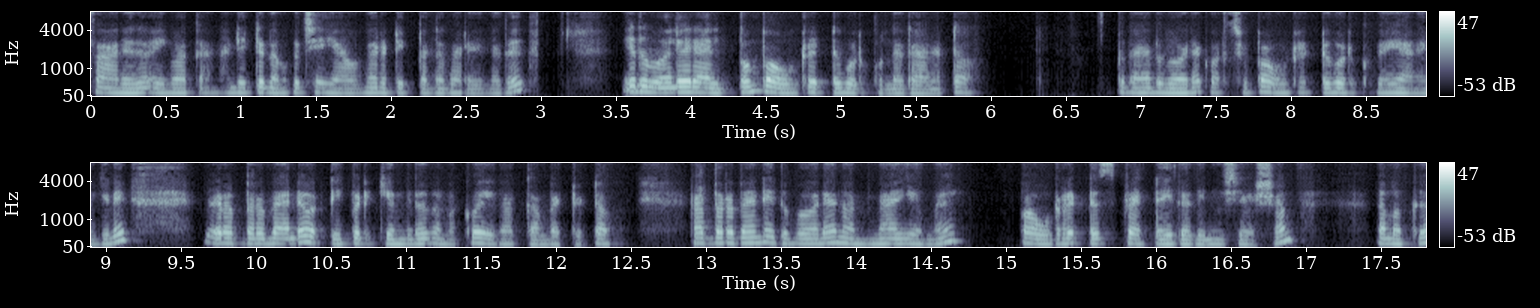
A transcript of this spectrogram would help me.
സാധ്യത ഒഴിവാക്കാൻ വേണ്ടിയിട്ട് നമുക്ക് ചെയ്യാവുന്ന ഒരു ടിപ്പ് എന്ന് പറയുന്നത് ഇതുപോലെ ഒരു അല്പം പൗഡർ ഇട്ട് കൊടുക്കുന്നതാണ് കേട്ടോ അപ്പോൾ അതുപോലെ കുറച്ച് പൗഡർ ഇട്ട് കൊടുക്കുകയാണെങ്കിൽ റബ്ബർ ബാൻഡ് ഒട്ടിപ്പിടിക്കുന്നത് നമുക്ക് ഒഴിവാക്കാൻ പറ്റും കേട്ടോ റബ്ബർ ബാൻഡ് ഇതുപോലെ നന്നായി ഒന്ന് പൗഡർ ഇട്ട് സ്പ്രെഡ് ചെയ്തതിന് ശേഷം നമുക്ക്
